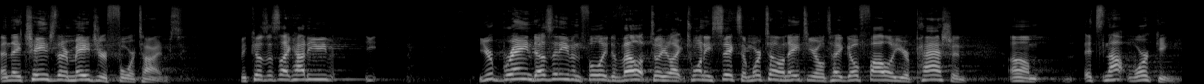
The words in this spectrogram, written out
and they change their major four times. Because it's like, how do you your brain doesn't even fully develop till you're like 26, and we're telling 18 year olds, hey, go follow your passion. Um, it's not working.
